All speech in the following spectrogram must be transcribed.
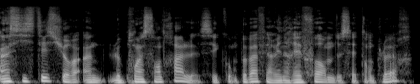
insisté sur un, le point central, c'est qu'on ne peut pas faire une réforme de cette ampleur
